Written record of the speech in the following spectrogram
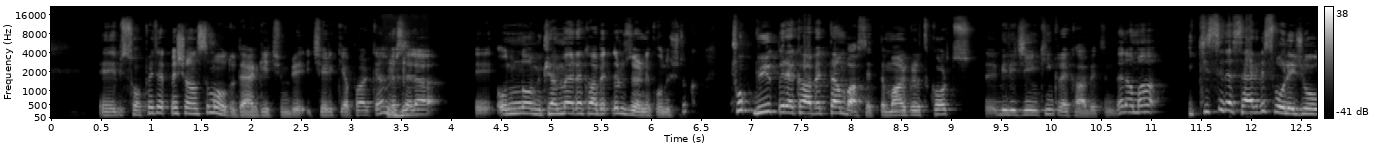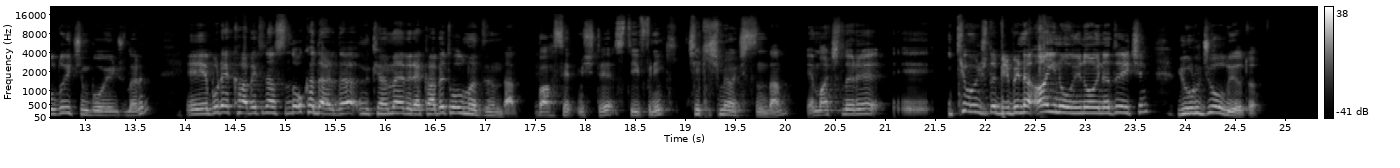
E, bir sohbet etme şansım oldu dergi için bir içerik yaparken. Mesela e, onunla o mükemmel rekabetler üzerine konuştuk. Çok büyük bir rekabetten bahsetti. Margaret Court, e, Billie Jean King rekabetinden ama ikisi de servis voleyci olduğu için bu oyuncuların e, bu rekabetin aslında o kadar da mükemmel bir rekabet olmadığından bahsetmişti Steve Flink çekişme açısından. E, maçları e, iki oyuncu da birbirine aynı oyunu oynadığı için yorucu oluyordu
